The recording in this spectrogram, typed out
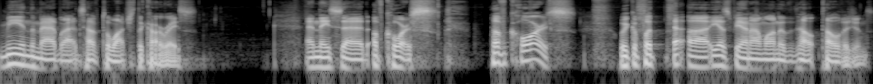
me and the Mad Lads have to watch the car race. And they said, of course, of course, we could put uh, ESPN on one of the tel- televisions.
